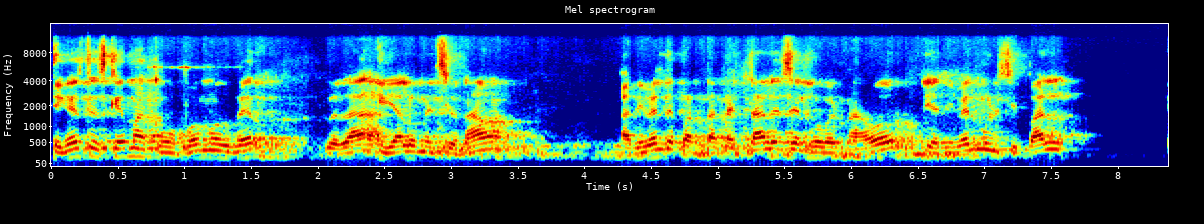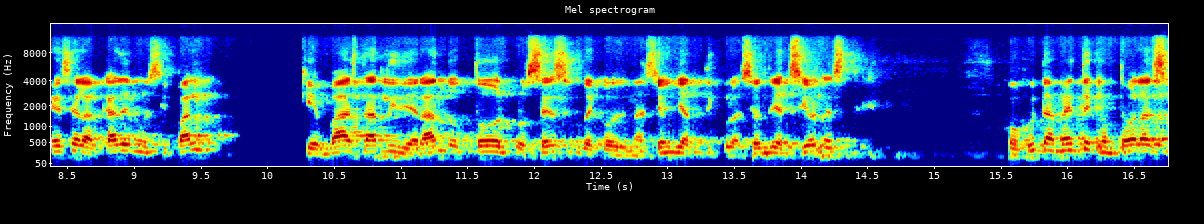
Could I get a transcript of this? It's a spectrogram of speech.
En este esquema, como podemos ver, ¿verdad? Y ya lo mencionaba, a nivel departamental es el gobernador y a nivel municipal es el alcalde municipal quien va a estar liderando todo el proceso de coordinación y articulación de acciones, conjuntamente con todas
